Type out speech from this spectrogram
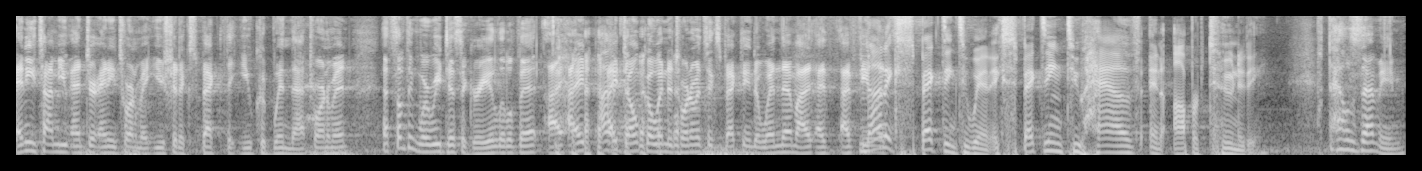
anytime you enter any tournament, you should expect that you could win that tournament. That's something where we disagree a little bit. I I, I don't go into tournaments expecting to win them. I I, I feel Not expecting to win, expecting to have an opportunity. what the hell does that mean?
